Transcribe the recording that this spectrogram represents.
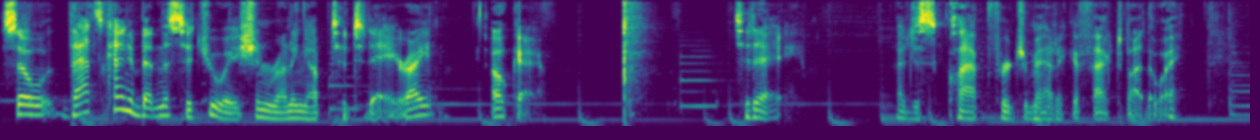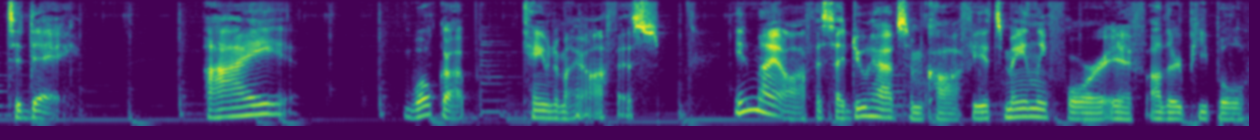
So that's kind of been the situation running up to today, right? Okay. Today, I just clapped for dramatic effect, by the way. Today, I woke up, came to my office. In my office, I do have some coffee. It's mainly for if other people,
